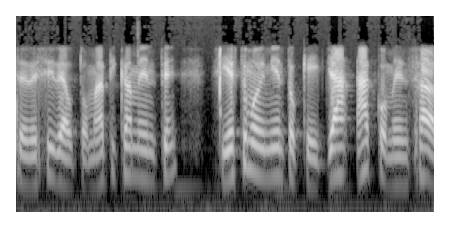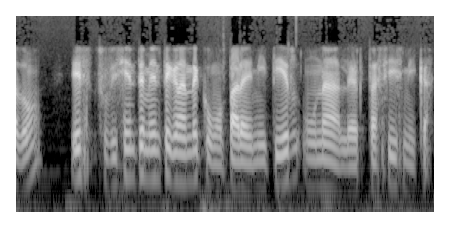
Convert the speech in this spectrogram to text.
se decide automáticamente si este movimiento que ya ha comenzado es suficientemente grande como para emitir una alerta sísmica.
